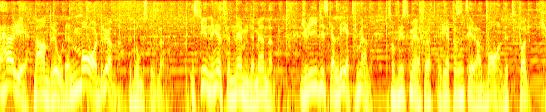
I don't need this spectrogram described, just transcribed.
Det här är med andra ord en mardröm för domstolen. I synnerhet för nämndemännen, juridiska lekmän som finns med för att representera vanligt folk.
